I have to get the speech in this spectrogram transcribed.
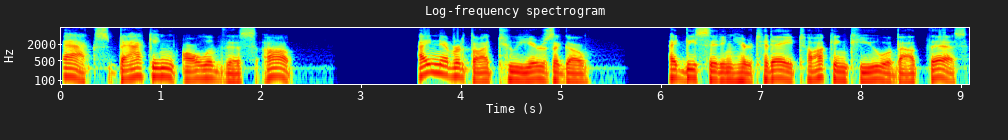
Facts backing all of this up. I never thought two years ago I'd be sitting here today talking to you about this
